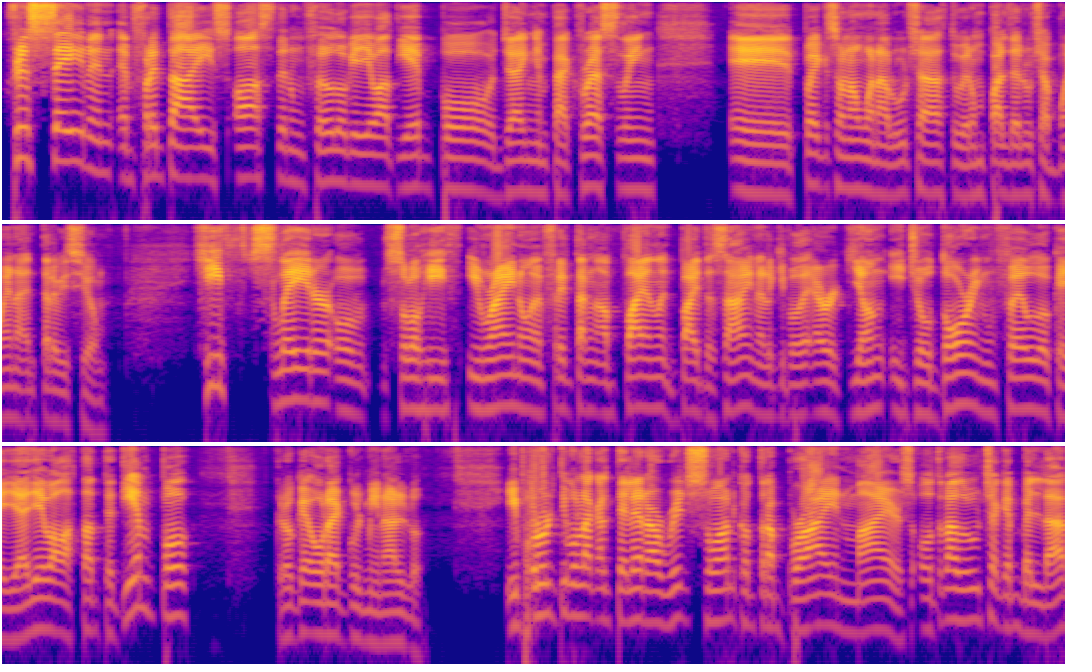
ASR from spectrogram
Chris Sabin enfrenta a Ace Austin, un feudo que lleva tiempo ya en Impact Wrestling. Eh, puede que sea una buena lucha. Tuvieron un par de luchas buenas en televisión. Heath Slater o solo Heath y Rhino enfrentan a Violent by Design, el equipo de Eric Young y Joe Doring, un feudo que ya lleva bastante tiempo. Creo que es hora de culminarlo. Y por último, la cartelera Rich Swan contra Brian Myers. Otra lucha que en verdad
